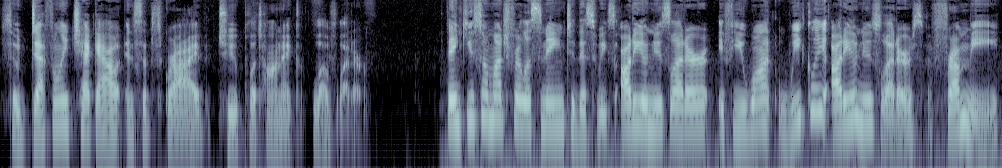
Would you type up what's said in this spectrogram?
so definitely check out and subscribe to Platonic Love Letter. Thank you so much for listening to this week's audio newsletter. If you want weekly audio newsletters from me,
